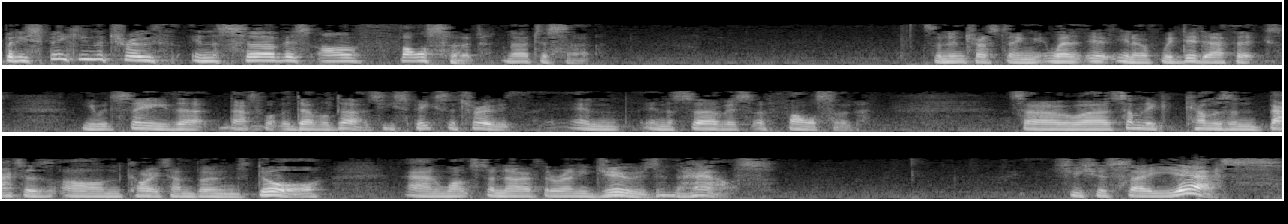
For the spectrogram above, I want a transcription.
But he's speaking the truth in the service of falsehood. Notice that. It's an interesting, when, you know, if we did ethics, you would see that that's what the devil does. He speaks the truth in, in the service of falsehood. So uh, somebody comes and batters on Corrie ten door and wants to know if there are any Jews in the house. She should say yes,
